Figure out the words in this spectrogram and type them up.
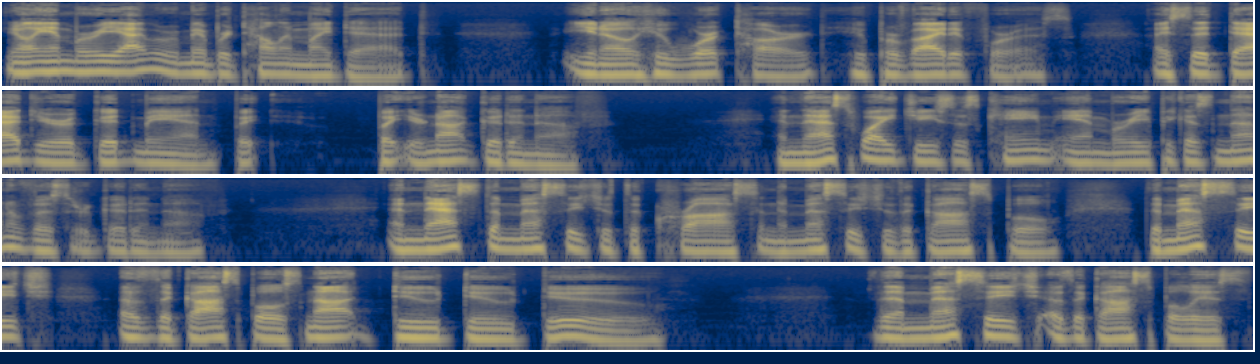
You know, Anne Marie, I remember telling my dad, you know, who worked hard, who provided for us. I said, Dad, you're a good man, but but you're not good enough. And that's why Jesus came, Anne Marie, because none of us are good enough. And that's the message of the cross and the message of the gospel. The message of the gospel is not do, do, do. The message of the gospel is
